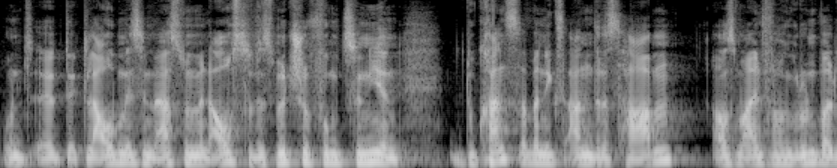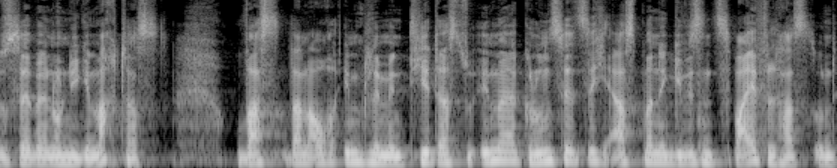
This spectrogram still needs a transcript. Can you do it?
Und äh, der Glauben ist im ersten Moment auch so. Das wird schon funktionieren. Du kannst aber nichts anderes haben, aus dem einfachen Grund, weil du es selber noch nie gemacht hast. Was dann auch implementiert, dass du immer grundsätzlich erstmal einen gewissen Zweifel hast. Und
